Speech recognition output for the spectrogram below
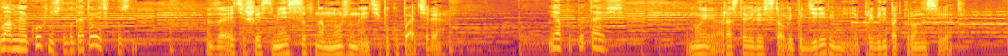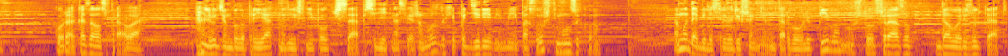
Главная кухня, чтобы готовить вкусно. За эти шесть месяцев нам нужно найти покупателя. Я попытаюсь. Мы расставили столы под деревьями и провели под кроны свет. Кора оказалась права. Людям было приятно лишние полчаса посидеть на свежем воздухе под деревьями и послушать музыку. А мы добились разрешения на торговлю пивом, что сразу дало результат.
